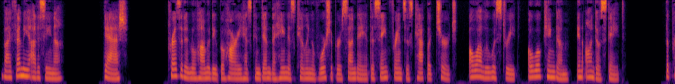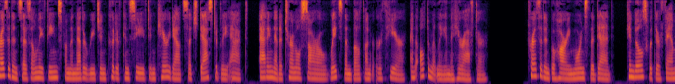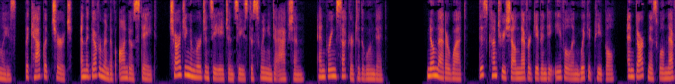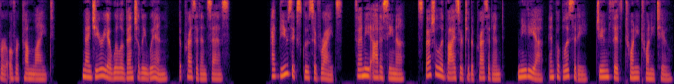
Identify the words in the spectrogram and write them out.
By Femi Adesina. Dash. President Muhammadu Buhari has condemned the heinous killing of worshippers Sunday at the St. Francis Catholic Church, Owaluwa Street, Owo Kingdom, in Ondo State. The president says only fiends from the nether region could have conceived and carried out such dastardly act, adding that eternal sorrow waits them both on earth here and ultimately in the hereafter. President Buhari mourns the dead, condoles with their families, the Catholic Church, and the government of Ondo State, charging emergency agencies to swing into action and bring succor to the wounded. No matter what, this country shall never give in to evil and wicked people, and darkness will never overcome light. Nigeria will eventually win, the president says. At Views Exclusive Rights, Femi Adesina, Special Advisor to the President, Media and Publicity, June 5, 2022.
